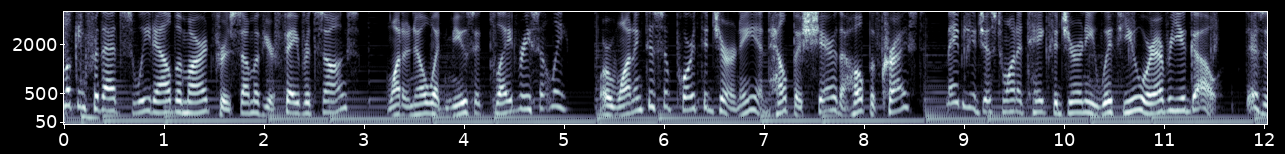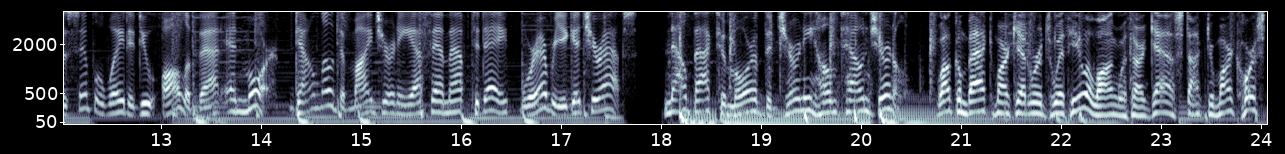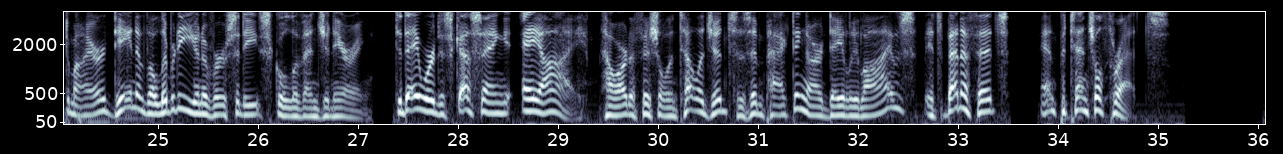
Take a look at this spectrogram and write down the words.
Looking for that sweet album art for some of your favorite songs? Want to know what music played recently? Or wanting to support the journey and help us share the hope of Christ? Maybe you just want to take the journey with you wherever you go. There's a simple way to do all of that and more. Download the My Journey FM app today, wherever you get your apps. Now back to more of the Journey Hometown Journal. Welcome back. Mark Edwards with you, along with our guest, Dr. Mark Horstemeyer, Dean of the Liberty University School of Engineering. Today we're discussing AI, how artificial intelligence is impacting our daily lives, its benefits, and potential threats.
